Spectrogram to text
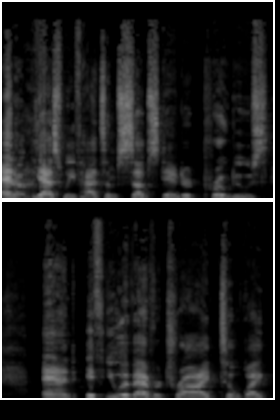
and uh, yes, we've had some substandard produce. And if you have ever tried to like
